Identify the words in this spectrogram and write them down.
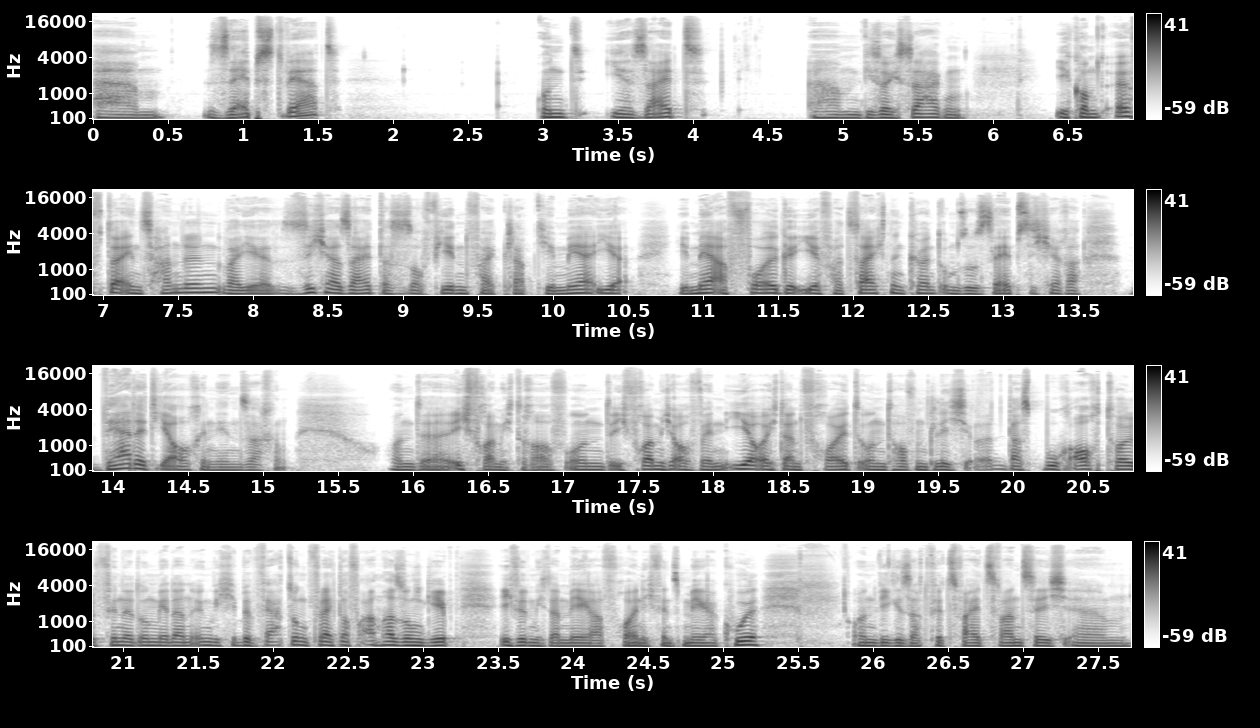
ähm, Selbstwert und ihr seid, ähm, wie soll ich sagen, ihr kommt öfter ins Handeln, weil ihr sicher seid, dass es auf jeden Fall klappt. Je mehr ihr, je mehr Erfolge ihr verzeichnen könnt, umso selbstsicherer werdet ihr auch in den Sachen. Und äh, ich freue mich drauf. Und ich freue mich auch, wenn ihr euch dann freut und hoffentlich äh, das Buch auch toll findet und mir dann irgendwelche Bewertungen vielleicht auf Amazon gebt. Ich würde mich da mega freuen. Ich finde es mega cool. Und wie gesagt, für 2020 ähm,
